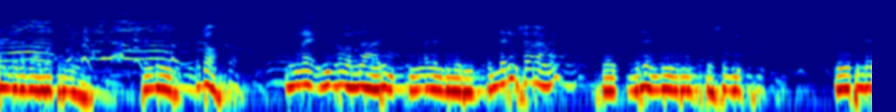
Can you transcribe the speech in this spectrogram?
രണ്ട് കഥാപാത്രങ്ങളാണ് രണ്ടുപേരും കേട്ടോ? നിങ്ങളെ ഇവിടെ വന്ന ആരും നിങ്ങളെ രണ്ടുപേരെയും എല്ലാവരും ഉഷാറാണ്. പക്ഷെ ഇവർ രണ്ടുപേരും സ്പെഷ്യലി ദൈവത്തിന്റെ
